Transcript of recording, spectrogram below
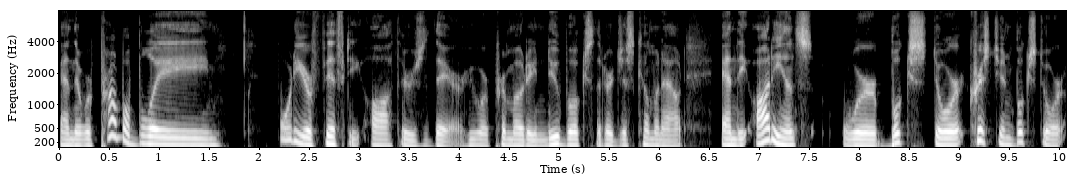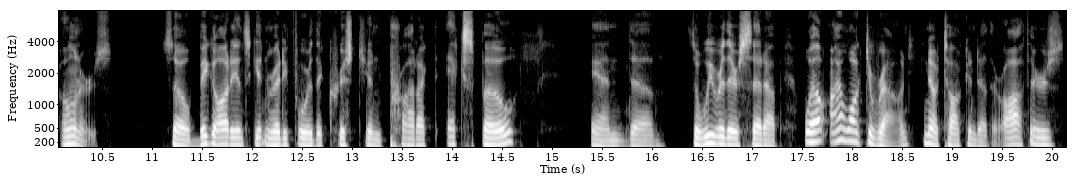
and there were probably 40 or 50 authors there who were promoting new books that are just coming out. And the audience were bookstore, Christian bookstore owners. So big audience getting ready for the Christian Product Expo. And uh, so we were there set up. Well, I walked around, you know, talking to other authors.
